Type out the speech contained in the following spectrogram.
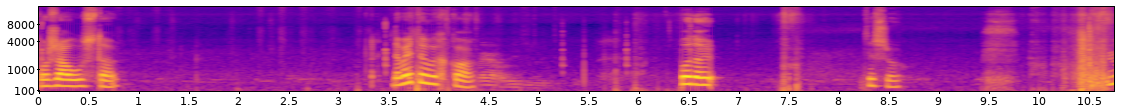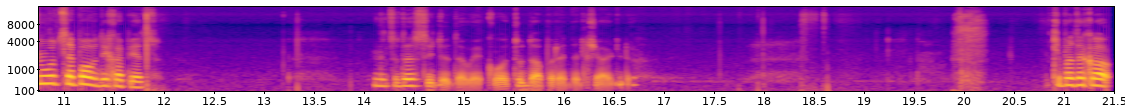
Пожалуйста. Давайте легка. Пода... Це що? Ну, це повний капець. Не туди сильно далеко, а туди передачально. Типа така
